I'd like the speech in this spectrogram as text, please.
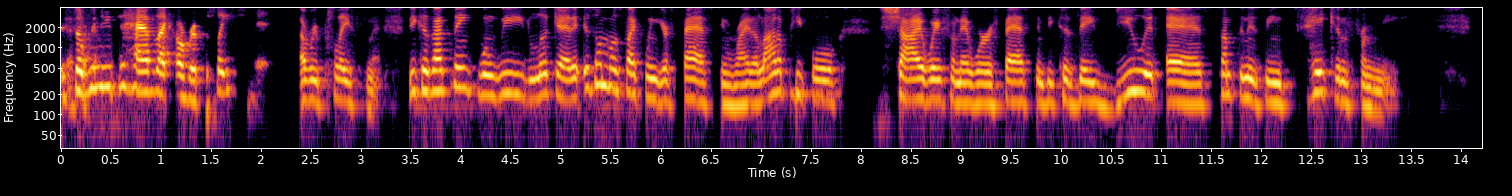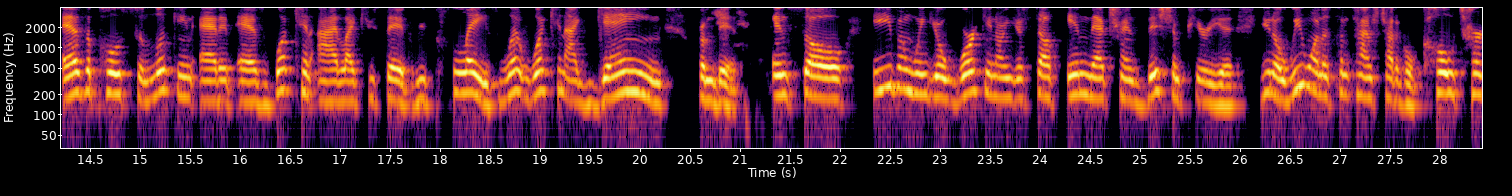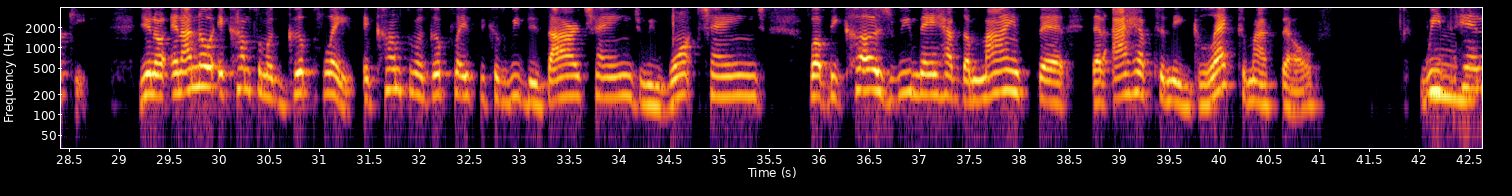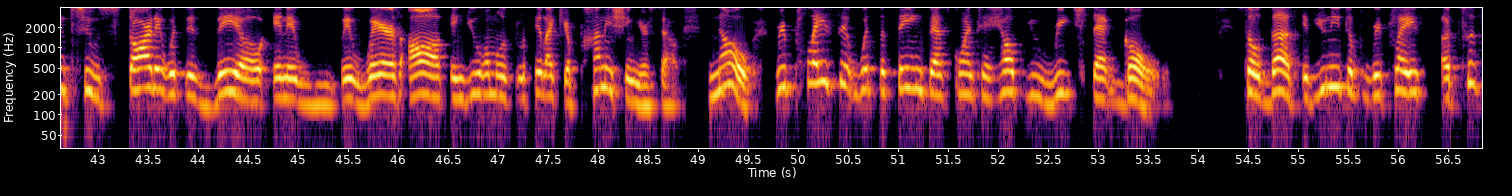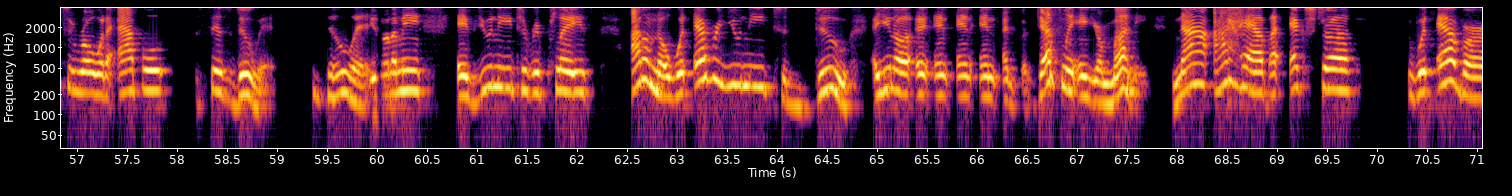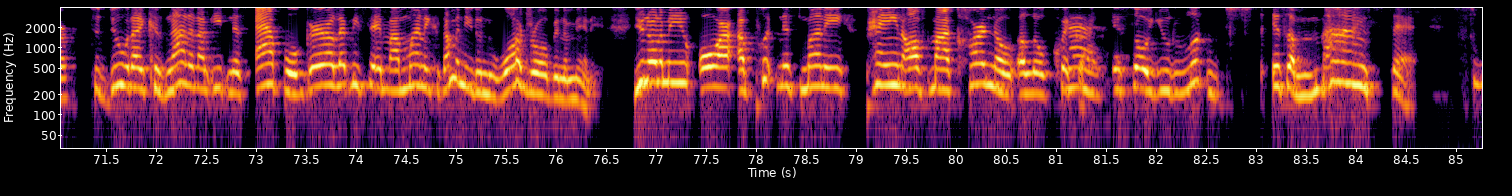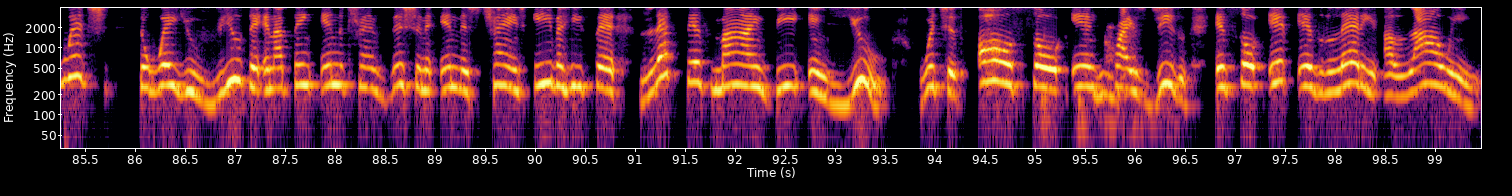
That's so right. we need to have like a replacement. A replacement. Because i think when we look at it it's almost like when you're fasting right? A lot of people mm-hmm. shy away from that word fasting because they view it as something is being taken from me as opposed to looking at it as what can i like you said replace? What what can i gain from this? And so even when you're working on yourself in that transition period you know we want to sometimes try to go cold turkey you know and i know it comes from a good place. It comes from a good place because we desire change we want change. But because we may have the mindset that i have to neglect myself we mm. tend to start it with this zeal and it it wears off and you almost feel like you're punishing yourself. No replace it with the things that's going to help you reach that goal. So thus if you need to replace a tootsie roll with an apple sis do it do it. You know what I mean? If you need to replace, I don't know, whatever you need to do, and you know, and and and, and definitely in your money. Now I have an extra whatever to do what I because now that I'm eating this apple, girl, let me save my money because I'm gonna need a new wardrobe in a minute. You know what I mean? Or I'm putting this money paying off my car note a little quicker. Yes. And so you look, it's a mindset. Switch the way you view things. And I think in the transition and in this change, even he said, let this mind be in you, which is also in mm-hmm. Christ Jesus. And so it is letting, allowing,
